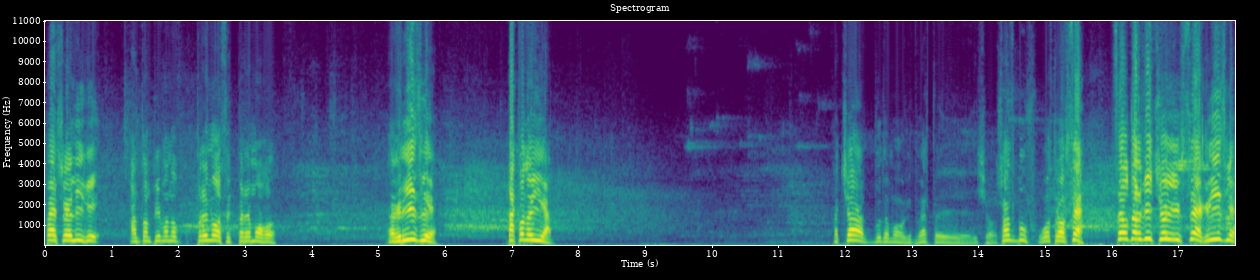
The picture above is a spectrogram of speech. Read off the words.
першої ліги. Антон Піманов приносить перемогу. Грізлі. Так воно і є. Хоча будемо відверти, що шанс був у острова. Все. Це удар відчою і все. Грізлі.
